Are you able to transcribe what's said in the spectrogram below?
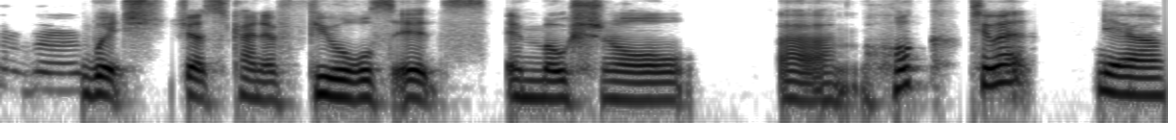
mm-hmm. which just kind of fuels its emotional um, hook to it. Yeah.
